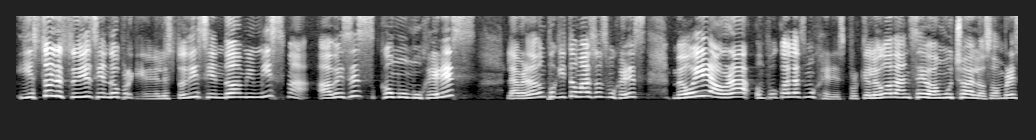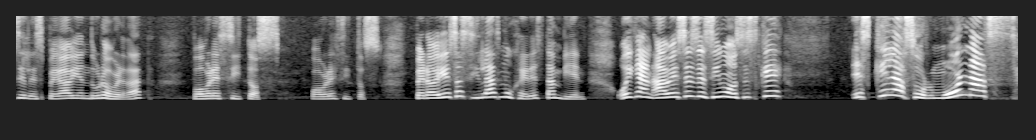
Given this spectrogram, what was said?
Y esto lo estoy diciendo porque le estoy diciendo a mí misma. A veces como mujeres, la verdad un poquito más las mujeres, me voy a ir ahora un poco a las mujeres, porque luego Dan se va mucho a los hombres y les pega bien duro, ¿verdad? Pobrecitos, pobrecitos. Pero es así las mujeres también. Oigan, a veces decimos, es que, es que las hormonas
